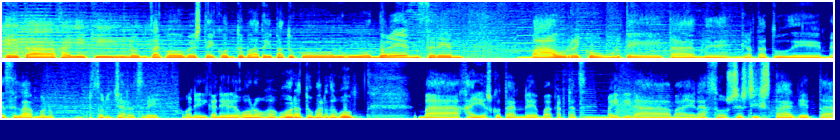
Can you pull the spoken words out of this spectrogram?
Eta jaiekin lotutako beste kontu bat aipatuko dugu ondoren, zeren ba aurreko urteetan e, gertatu de bezala, bueno, zoritxarrez ere, honenik ere goratu bar dugu. ba, jai askotan e, ba, gertatzen bai dira ba, erazo sexistak eta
